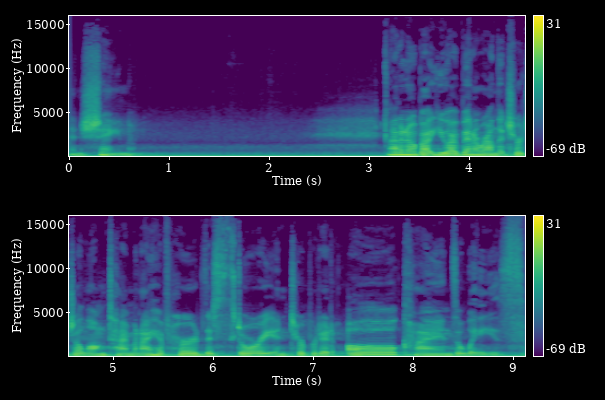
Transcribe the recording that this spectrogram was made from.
and shame. I don't know about you, I've been around the church a long time and I have heard this story interpreted all kinds of ways.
